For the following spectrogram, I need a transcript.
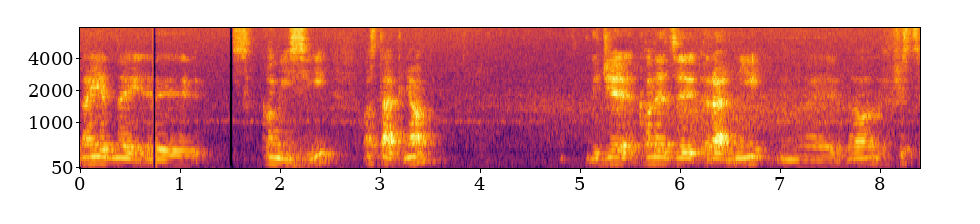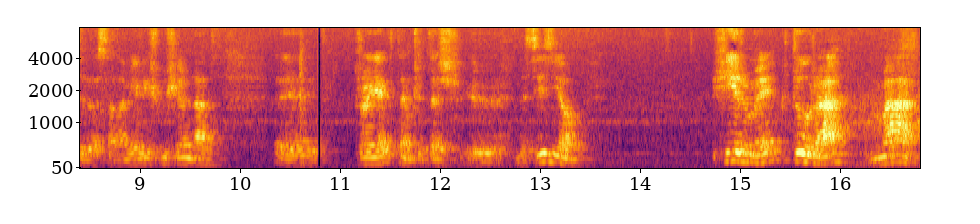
na jednej y, z komisji ostatnio, gdzie koledzy radni, mm, y, no wszyscy zastanawialiśmy się nad y, projektem, czy też y, decyzją firmy, która ma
